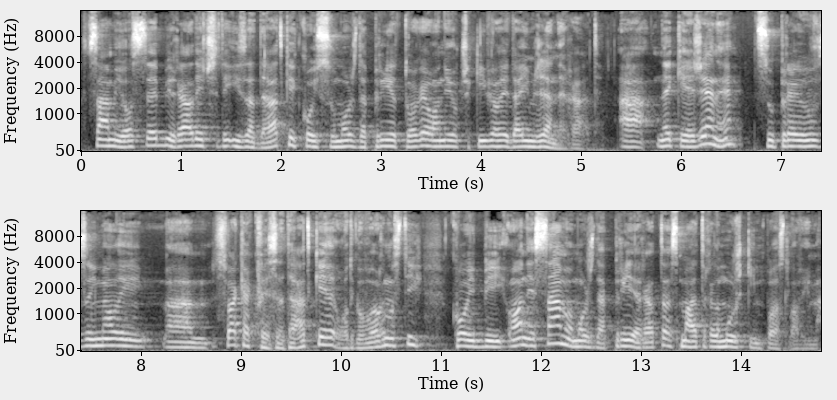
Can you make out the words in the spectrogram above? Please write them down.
sami o sebi radeći i zadatke koji su možda prije toga oni očekivali da im žene rade a neke žene su preuzimali um, svakakve zadatke, odgovornosti koji bi one samo možda prije rata smatrali muškim poslovima.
